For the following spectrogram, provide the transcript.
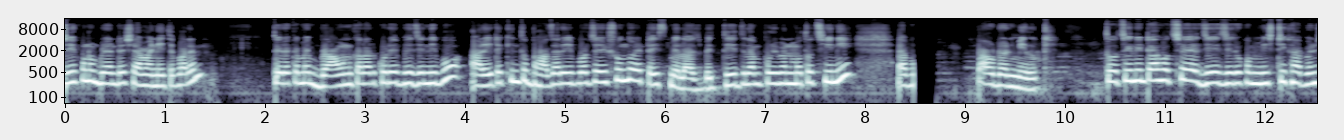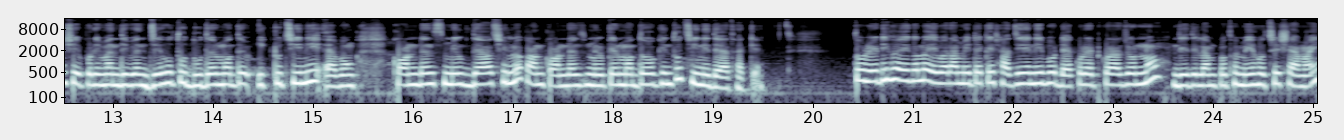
যে কোনো ব্র্যান্ডের শ্যামাই নিতে পারেন। তো এটাকে আমি ব্রাউন কালার করে ভেজে নিব। আর এটা কিন্তু ভাজার এই পর্যায়ে সুন্দর একটা স্মেল আসবে। দিয়ে দিলাম পরিমাণ মতো চিনি এবং পাউডার মিল্ক তো চিনিটা হচ্ছে যে যেরকম মিষ্টি খাবেন সেই পরিমাণ দিবেন। যেহেতু দুধের মধ্যে একটু চিনি এবং কনডেন্স মিল্ক দেওয়া ছিল, কারণ কনডেন্স মিল্কের মধ্যেও কিন্তু চিনি দেওয়া থাকে। তো রেডি হয়ে গেল। এবার আমি এটাকে সাজিয়ে নিব ডেকোরেট করার জন্য। দিয়ে দিলাম প্রথমে হচ্ছে শ্যামাই,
